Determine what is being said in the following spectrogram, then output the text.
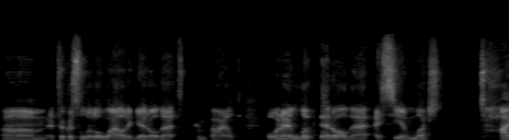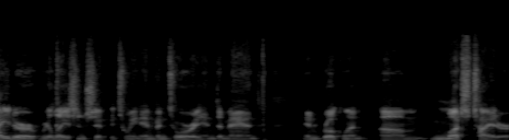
Um, it took us a little while to get all that compiled, but when I looked at all that, I see a much tighter relationship between inventory and demand in Brooklyn, um, much tighter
